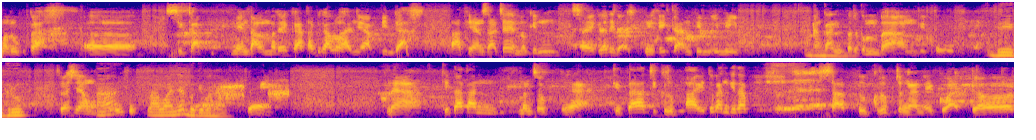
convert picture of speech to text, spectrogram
merubah uh, sikap mental mereka. Tapi kalau hanya pindah latihan saja, ya mungkin saya kira tidak signifikan tim ini akan berkembang gitu. Di grup Terus yang A, lawannya bagaimana? Ya. Nah, kita akan mencoba. Nah, kita di grup A itu kan kita satu grup dengan Ekuador,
